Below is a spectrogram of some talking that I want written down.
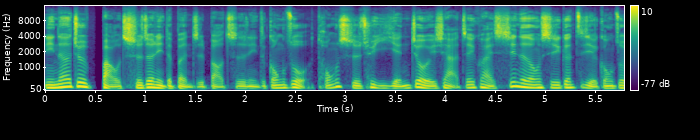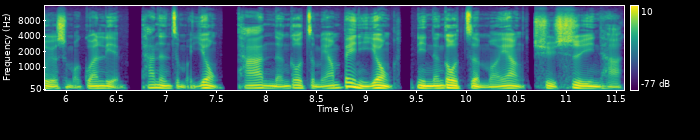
你呢就保持着你的本职，保持你的工作，同时去研究一下这块新的东西跟自己的工作有什么关联，它能怎么用，它能够怎么样被你用，你能够怎么样去适应它。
